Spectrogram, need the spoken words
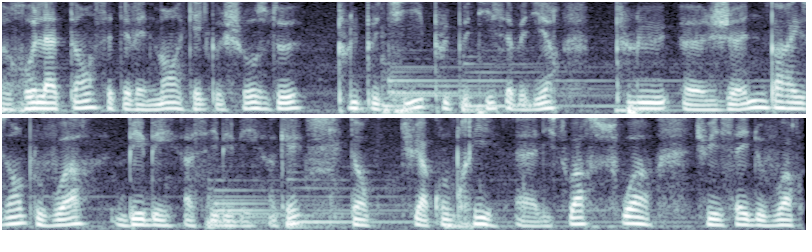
relatant cet événement à quelque chose de plus petit. Plus petit, ça veut dire plus euh, jeune par exemple, voire bébé, assez bébé. ok? Donc tu as compris euh, l'histoire, soit tu essayes de voir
